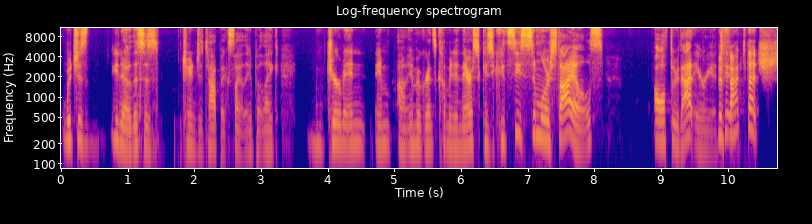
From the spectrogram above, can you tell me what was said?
which is you know this is changing the topic slightly, but like German Im- uh, immigrants coming in there because you could see similar styles all through that area the too. fact that sh-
